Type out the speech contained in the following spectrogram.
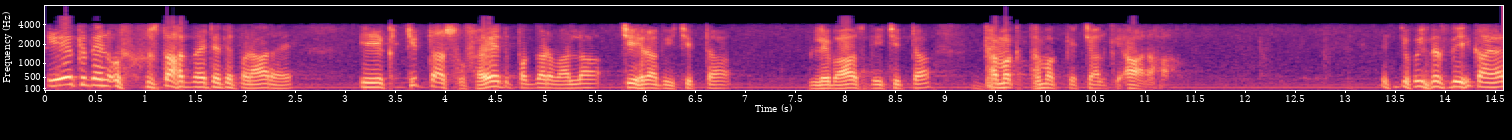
ایک دن استاد بیٹھے تھے، پڑھا رہے۔ ایک چٹا سفید پگڑ والا، چہرہ بھی چٹا، لباس بھی چٹا، دھمک دھمک کے چل کے آ رہا۔ جو ہی نزدیک آیا،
